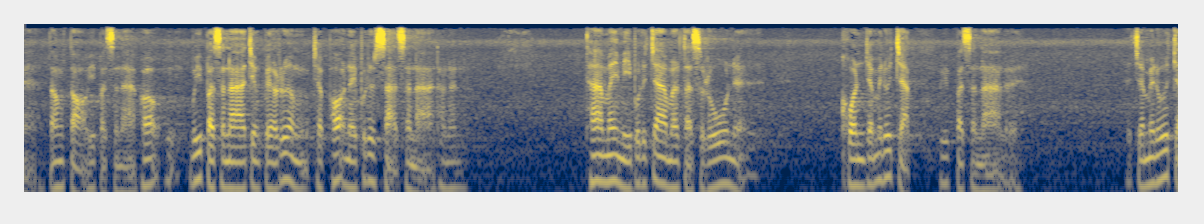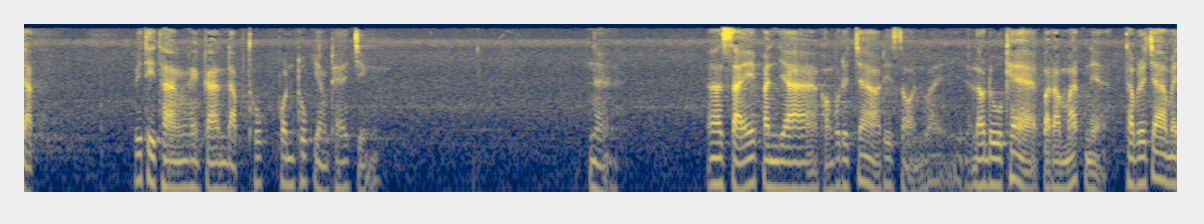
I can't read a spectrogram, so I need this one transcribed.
นะต้องต่อวิปัสสนา เพราะวิปัสสนาจึงเป็นเรื่องเฉพาะในพุทธศาสนาเท่านั้น ถ้าไม่มีพระพุทธเจ้ามาตรัสรู้เนี่ยคนจะไม่รู้จักวิปัสสนาเลย จะไม่รู้จักวิธีทางแห่งการดับทุกข์พ้นทุกข์อย่างแท้จริง นะอาศัยปัญญาของพระพุทธเจ้าที่สอนไว้ เราดูแค่ปรมัตเนี่ย ถ้าพระพุทธเจ้าไม่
